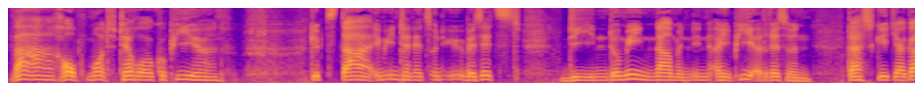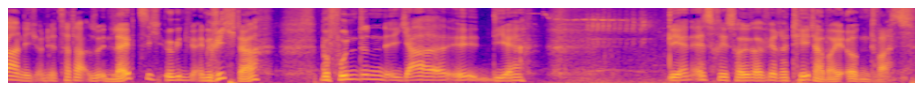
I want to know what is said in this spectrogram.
war Raubmord, Terror kopieren gibt's da im Internet und übersetzt den Domainnamen in IP-Adressen. Das geht ja gar nicht. Und jetzt hat er also in Leipzig irgendwie ein Richter befunden, ja, äh, der DNS-Resolver wäre Täter bei irgendwas.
